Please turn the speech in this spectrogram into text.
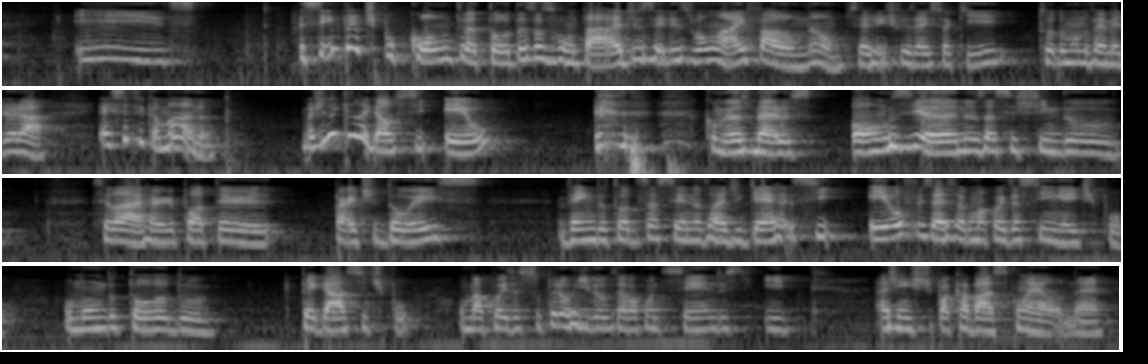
e sempre é, tipo, contra todas as vontades. Eles vão lá e falam: não, se a gente fizer isso aqui, todo mundo vai melhorar. E aí você fica, mano, imagina que legal se eu, com meus meros 11 anos, assistindo, sei lá, Harry Potter parte 2, vendo todas as cenas lá de guerra, se eu fizesse alguma coisa assim, aí, tipo, o mundo todo pegasse, tipo, uma coisa super horrível que tava acontecendo e a gente, tipo, acabasse com ela, né?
